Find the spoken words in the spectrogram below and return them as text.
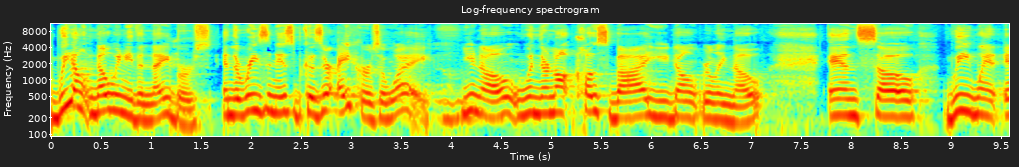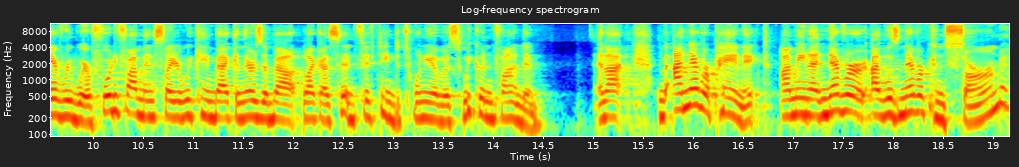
we don't know any of the neighbors. And the reason is because they're acres away. You know, when they're not close by, you don't really know. And so we went everywhere. 45 minutes later, we came back, and there's about, like I said, 15 to 20 of us. We couldn't find him. And I, I never panicked. I mean, I never, I was never concerned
